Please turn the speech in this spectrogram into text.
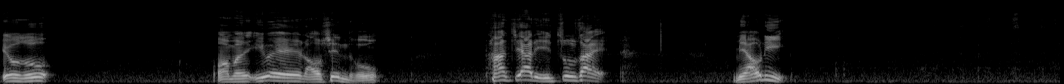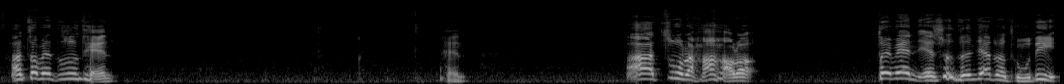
有如我们一位老信徒，他家里住在苗栗，他，这边都是田。啊，住的好好了，对面也是人家的土地，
